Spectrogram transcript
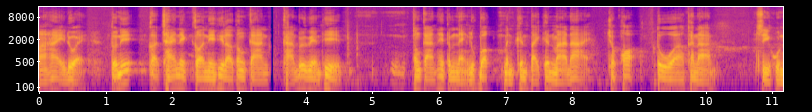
มาให้ด้วย ตัวนี้ก็ใช้ในกรณีที่เราต้องการขานบริเวณที่ต้องการให้ตำแหน่งลูกบล็อกมันขึ้นไปขึ้นมาได้ เฉพาะตัวขนาด สี่ขุน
